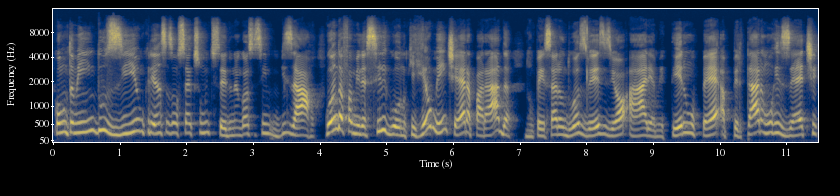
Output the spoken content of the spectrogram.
como também induziam crianças ao sexo muito cedo. Um negócio assim bizarro. Quando a família se ligou no que realmente era a parada, não pensaram duas vezes e ó, a área meteram o pé, apertaram o reset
